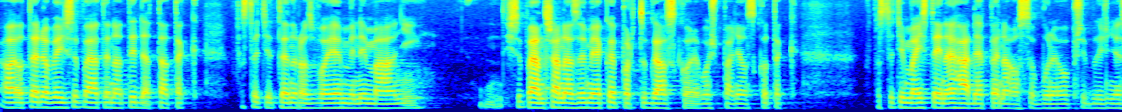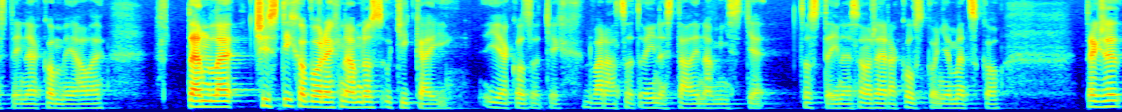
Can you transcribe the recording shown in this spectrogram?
ale od té doby, když se podíváte na ty data, tak v podstatě ten rozvoj je minimální. Když se podívám třeba na zemi, jako je Portugalsko nebo Španělsko, tak v podstatě mají stejné HDP na osobu nebo přibližně stejné jako my, ale v těchto čistých oborech nám dost utíkají. Jako za těch 12 let oni nestáli na místě. To stejné samozřejmě Rakousko, Německo. Takže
